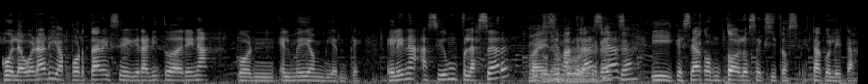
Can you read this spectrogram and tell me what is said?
colaborar y aportar ese granito de arena con el medio ambiente. Elena, ha sido un placer. Muchísimas gracias, y que sea con todos los éxitos esta coleta,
